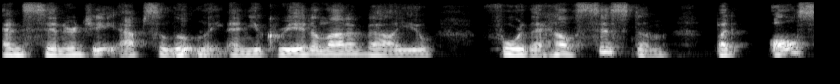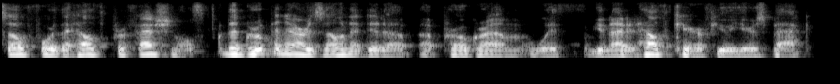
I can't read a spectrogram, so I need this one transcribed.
And synergy, absolutely. And you create a lot of value for the health system, but also for the health professionals. The group in Arizona did a, a program with United Healthcare a few years back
